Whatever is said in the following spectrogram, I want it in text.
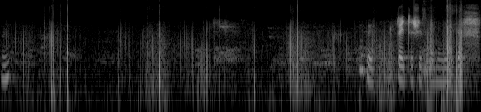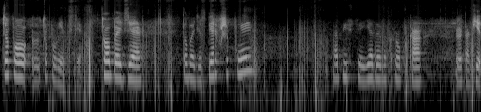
Hmm? Tutaj, tutaj też jest fajne miejsce. To, po, to powiedzcie, to będzie, to będzie pierwszy punkt. Napiszcie jeden kropka, e, tak, je,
